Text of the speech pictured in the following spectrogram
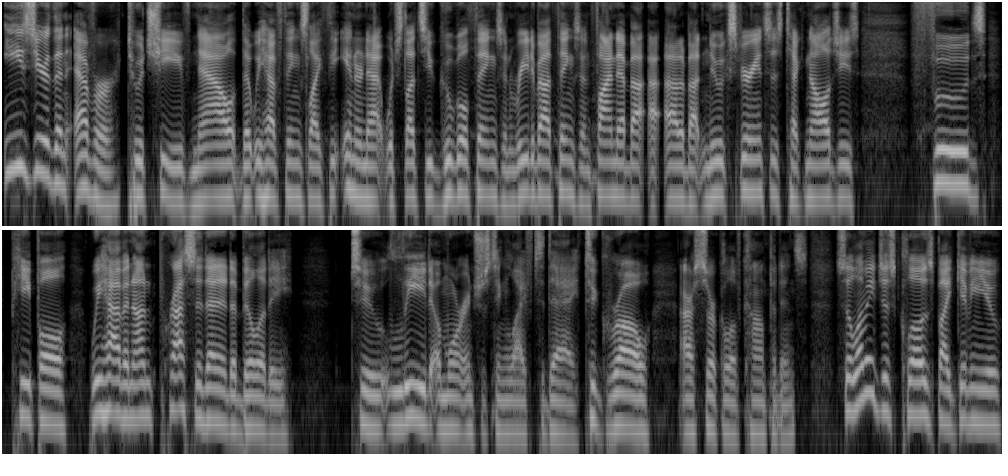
easier than ever to achieve now that we have things like the internet, which lets you Google things and read about things and find out about, out about new experiences, technologies foods, people. We have an unprecedented ability to lead a more interesting life today, to grow our circle of competence. So let me just close by giving you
